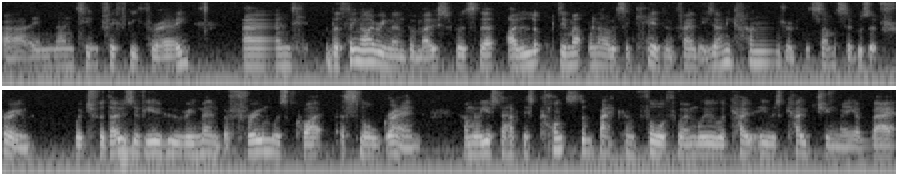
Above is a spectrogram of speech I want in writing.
uh, in 1953. And the thing I remember most was that I looked him up when I was a kid and found that his only 100 for Somerset was at Frome, which, for those of you who remember, Frome was quite a small ground. And we used to have this constant back and forth when we were co- he was coaching me about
